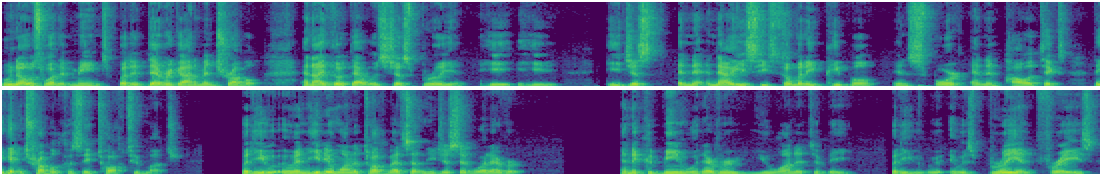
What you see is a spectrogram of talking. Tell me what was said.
who knows what it means? But it never got him in trouble. And I thought that was just brilliant. He he he just and, and now you see so many people in sport and in politics they get in trouble because they talk too much. But he, when he didn't want to talk about something, he just said whatever, and it could mean whatever you want it to be. But he, it was brilliant phrase.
